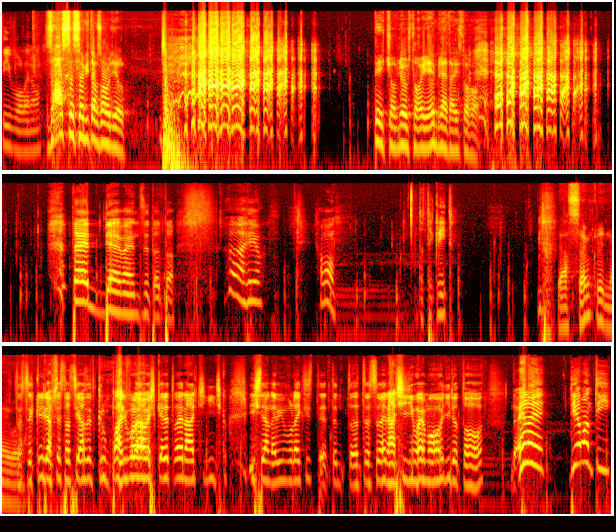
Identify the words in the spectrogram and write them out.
ty, vole, no. Zase jsem jí tam zahodil. Pičo, mě už toho jebne tady z toho. To je demence toto. Ah jo. Kamo. To je klid. Já jsem klidnej, To vole. se klid a přestat si házet krumpáč, vole, a veškeré tvoje náčiníčko. Když já nevím, vole, jak si ty- ten- to, to své náčiní moje mohl hodit do toho. No hele, diamantý.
